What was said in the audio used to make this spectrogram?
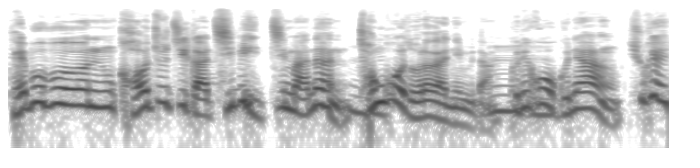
대부분 거주지가 집이 있지만은 음. 전국을 돌아다닙니다. 음, 그리고 그냥 휴게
